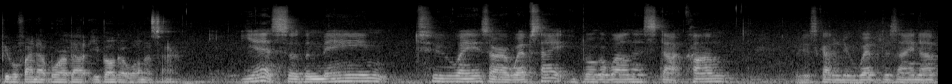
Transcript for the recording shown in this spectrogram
people find out more about Iboga Wellness Center? Yes, so the main two ways are our website, ibogawellness.com. We just got a new web design up,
